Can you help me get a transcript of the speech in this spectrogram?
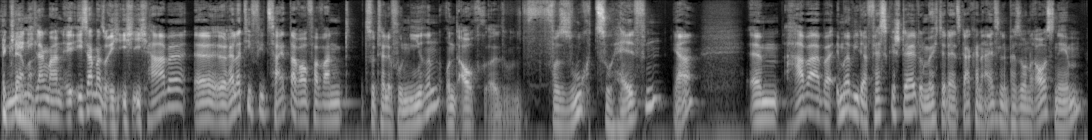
nee, Erklär nicht mal. lang machen. Ich sag mal so, ich, ich, ich habe äh, relativ viel Zeit darauf verwandt zu telefonieren und auch äh, versucht zu helfen, ja. Ähm, habe aber immer wieder festgestellt und möchte da jetzt gar keine einzelne Person rausnehmen.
